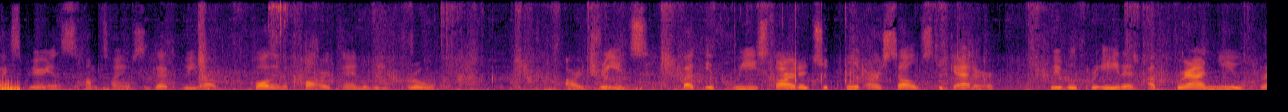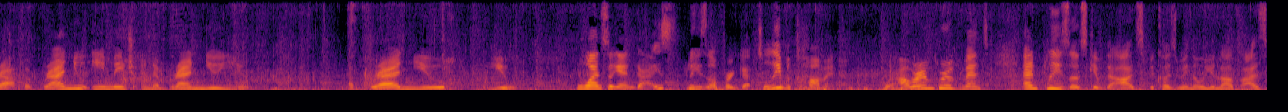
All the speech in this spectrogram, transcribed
experience sometimes that we are falling apart and we broke our dreams. But if we started to put ourselves together, we will create a brand new craft, a brand new image, and a brand new you. A brand new you. Once again, guys, please don't forget to leave a comment for our improvements and please don't skip the ads because we know you love us.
